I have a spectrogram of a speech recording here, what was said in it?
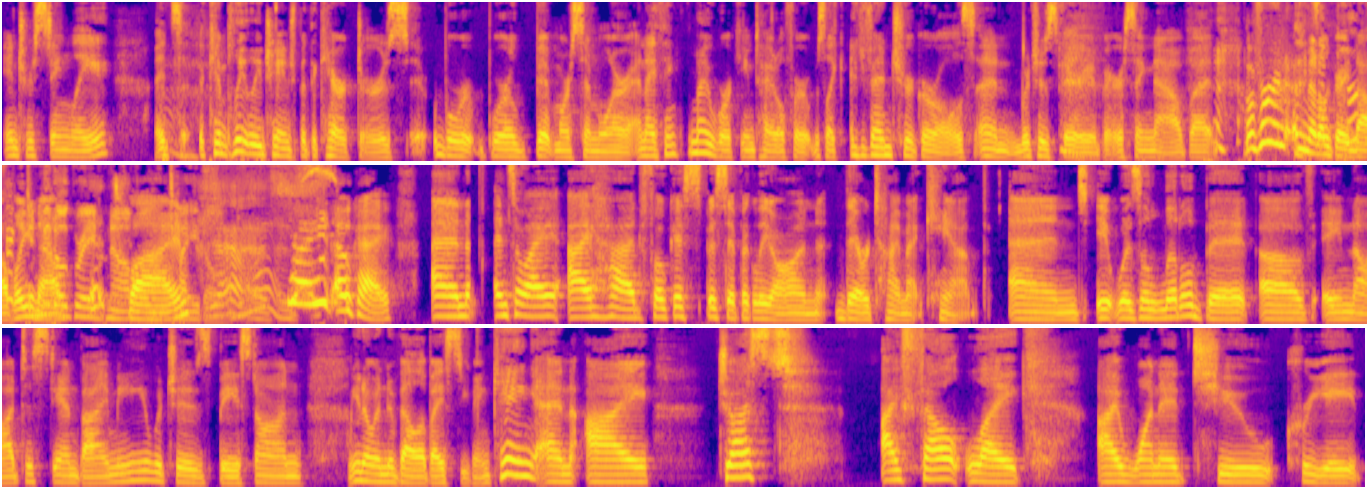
interestingly. It's ah. completely changed, but the characters were, were a bit more similar. And I think my working title for it was like Adventure Girls, and which is very embarrassing now. But but for a middle grade novel, you know, middle grade it's novel fine. title. Yes. Right. Okay. And and so I I had focused specifically on their time at camp, and it was a little bit of a nod to Stand by Me, which is based on you know a novella by Stephen King, and I just I felt like I wanted to create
